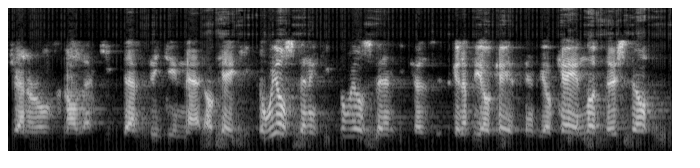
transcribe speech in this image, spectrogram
generals and all that. Keep them thinking that, okay, keep the wheels spinning, keep the wheels spinning because it's going to be okay, it's going to be okay. And look, there's still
